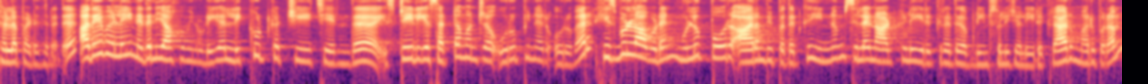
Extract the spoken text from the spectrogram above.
சொல்லப்படுகிறது. அதேவேளை நெதன்யாகுவினுடைய லிக்குட் கட்சியைச் சேர்ந்த இஸ்ரேலிய சட்டமன்ற உறுப்பினர் ஒருவர் ஹிஸ்புல்லாவுடன் முழு போர் ஆரம்பிப்பதற்கு இன்னும் சில நாட்களே இருக்கிறது அப்படின்னு சொல்லி சொல்லியிருக்கிறார். மறுபுறம்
